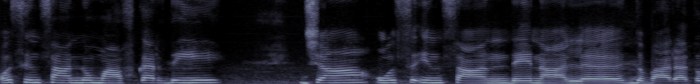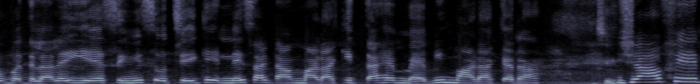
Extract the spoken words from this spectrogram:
ਉਸ ਇਨਸਾਨ ਨੂੰ ਮਾਫ ਕਰ ਦਈਏ ਜਾਂ ਉਸ ਇਨਸਾਨ ਦੇ ਨਾਲ ਦੁਬਾਰਾ ਤੋਂ ਬਦਲਾ ਲਈਏ? ਅਸੀਂ ਵੀ ਸੋਚੀਏ ਕਿ ਇਹਨੇ ਸਾਡਾ ਮਾੜਾ ਕੀਤਾ ਹੈ ਮੈਂ ਵੀ ਮਾੜਾ ਕਰਾਂ। ਜੀ। ਫਿਰ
